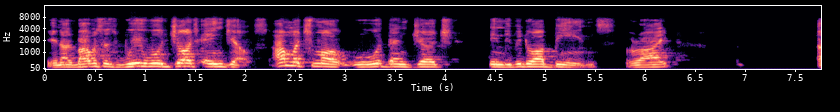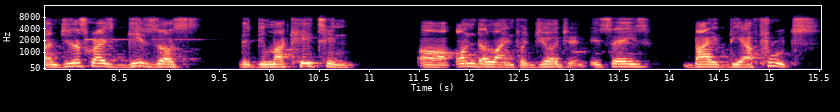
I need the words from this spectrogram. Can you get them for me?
You know, the Bible says we will judge angels. How much more we would then judge individual beings, right? And Jesus Christ gives us the demarcating uh, underline for judging. It says, by their fruits,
